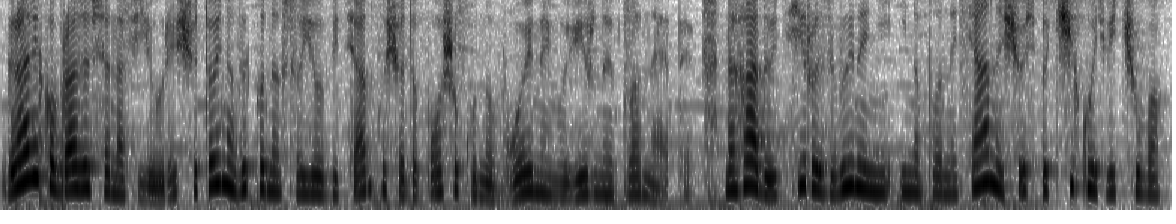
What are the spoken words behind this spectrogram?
Гравік образився на Ф'юрі, що той не виконав свою обіцянку щодо пошуку нової неймовірної планети. Нагадую, ці розвинені інопланетяни щось очікують від чувака,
